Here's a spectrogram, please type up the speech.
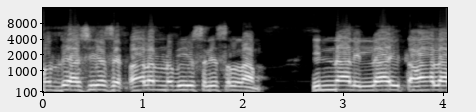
মধ্যে আসিয়াছে, কালান নবী সাল্লাম ইন্না লিল্লাহি তাআলা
